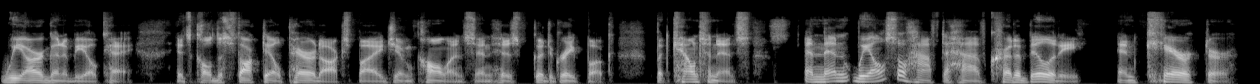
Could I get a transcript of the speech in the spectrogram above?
We are going to be okay. It's called the Stockdale Paradox by Jim Collins in his Good to Great book. But countenance. And then we also have to have credibility and character.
